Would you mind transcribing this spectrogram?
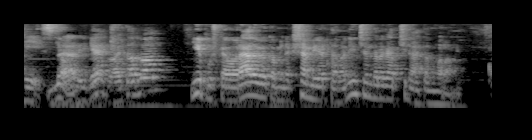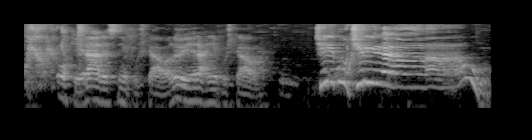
haste igen, rajtad van. Nyílpuskával rálövök, aminek semmi értelme nincsen, de legalább csináltam valamit. Oké, okay, rálesz nyílpuskával, lőjél rá nyílpuskával. Csiribú, csirira! Uh,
